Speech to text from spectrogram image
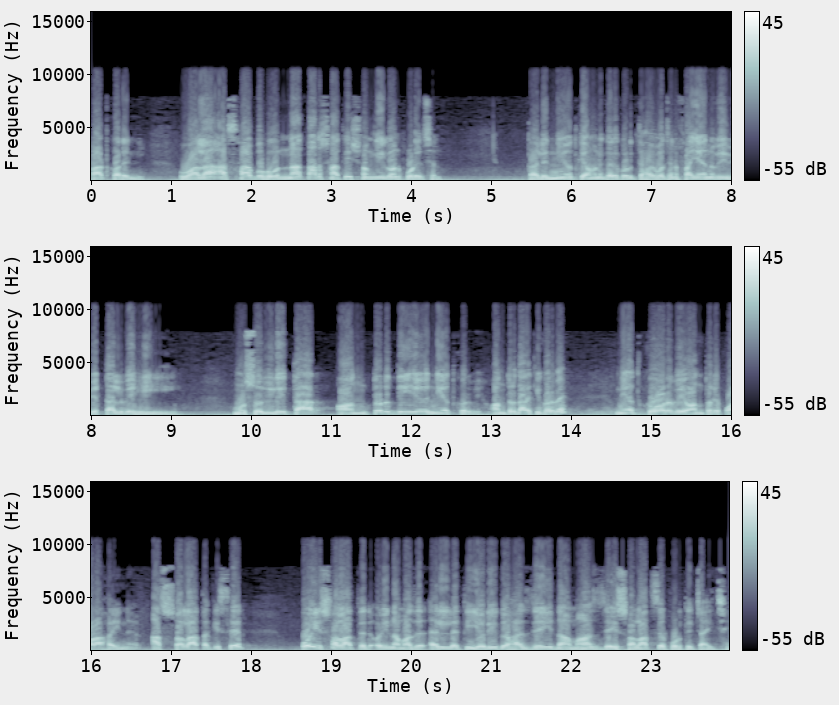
পাঠ করেননি। ওয়ালা আসাবহ না তার সাথী সঙ্গীগণ পড়েছেন। তাহলে নিয়ত কেমন করে করতে হবে বলছেন ফাইয়ানবী বেকালবেহি। মুসল্লি তার অন্তর দিয়ে নিয়ত করবে। অন্তর দ্বারা কি করবে? নিয়ত করবে, অন্তরে পড়া হয় না। আর সলাতা কিসের ওই সলাতের, ওই নামাজের এল্লেতি ইয়রিদোহা যেই নামাজ, যেই সলাৎ সে পড়তে চাইছে।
